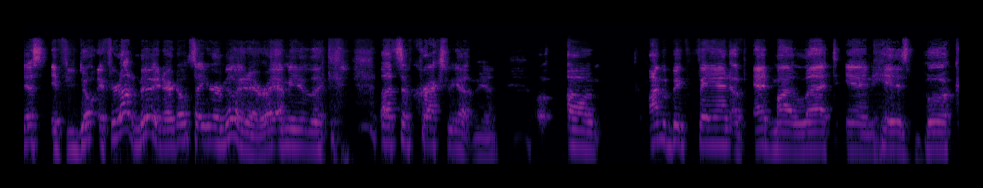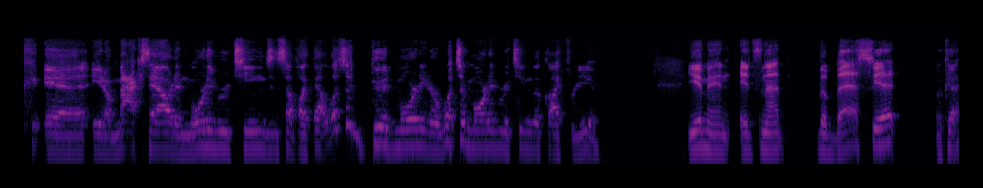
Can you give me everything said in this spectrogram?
just if you don't, if you're not a millionaire, don't say you're a millionaire, right? I mean, like that stuff cracks me up, man. Um, I'm a big fan of Ed Mylett and his book, and you know, Max Out and morning routines and stuff like that. What's a good morning, or what's a morning routine look like for you? Yeah, man, it's not the best yet. Okay.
